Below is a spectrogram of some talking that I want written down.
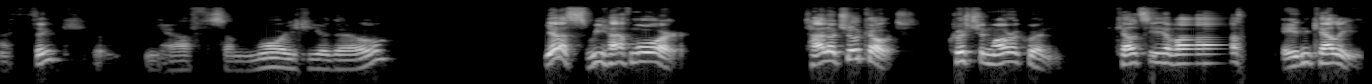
I think we have some more here though. Yes, we have more. Tyler Chilcote, Christian Moroquin, Kelsey Havas, Aiden Kelly,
